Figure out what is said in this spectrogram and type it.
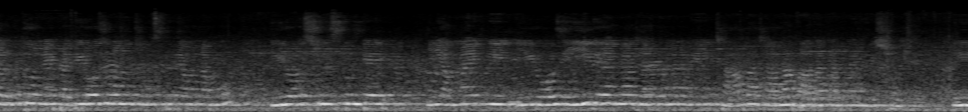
జరుగుతూ ఉన్నాయి. ప్రతిరోజు మనం చూస్తూనే ఉన్నాము. ఈరోజు చూస్తుంటే ఈ అమ్మాయికి ఈ రోజు ఈ విధంగా జరగడం అనేది చాలా చాలా బాధాకరమైన విషయం. ఈ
